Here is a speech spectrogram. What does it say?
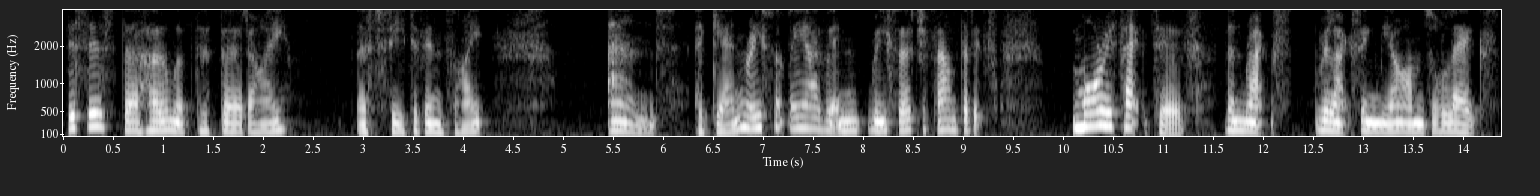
This is the home of the third eye, the seat of insight. And again, recently I've in research I found that it's more effective than rax, relaxing the arms or legs.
